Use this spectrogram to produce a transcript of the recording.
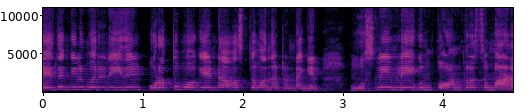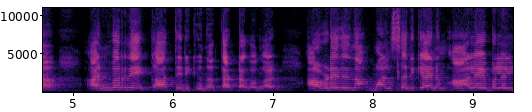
ഏതെങ്കിലും ഒരു രീതിയിൽ പുറത്തു പോകേണ്ട അവസ്ഥ വന്നിട്ടുണ്ടെങ്കിൽ മുസ്ലിം ലീഗും കോൺഗ്രസുമാണ് അൻവറിനെ കാത്തിരിക്കുന്ന തട്ടകങ്ങൾ. അവിടെ നിന്ന് മത്സരിക്കാനും ആ ലേബലിൽ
